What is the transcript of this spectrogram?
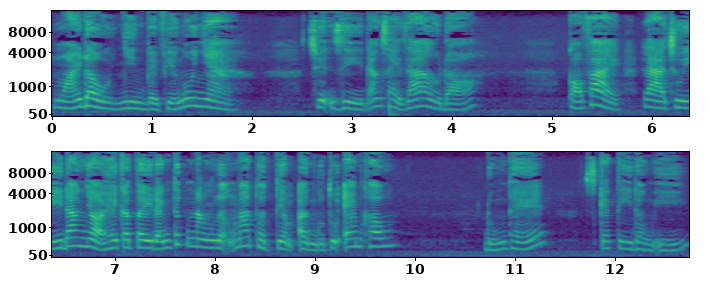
Ngoái đầu nhìn về phía ngôi nhà. Chuyện gì đang xảy ra ở đó? Có phải là chú ý đang nhờ Hecate đánh thức năng lượng ma thuật tiềm ẩn của tụi em không? Đúng thế, Sketty đồng ý.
